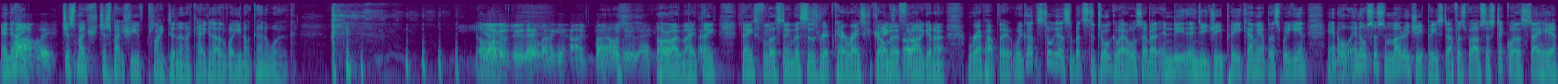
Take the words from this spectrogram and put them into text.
And Lovely. hey, just make just make sure you've plugged it in, okay? Because otherwise, you're not going to work. All yeah, I'm right. going to do that when I get home, but I'll do that. All Yeah, right, yeah. mate. Thanks, thanks for listening. This is Repco Race Control. Thanks, Murph and. I are going to wrap up there. We've got still got some bits to talk about. Also about Indy, Indy GP coming up this weekend, and and also some MotoGP stuff as well. So stick with us. Stay here.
